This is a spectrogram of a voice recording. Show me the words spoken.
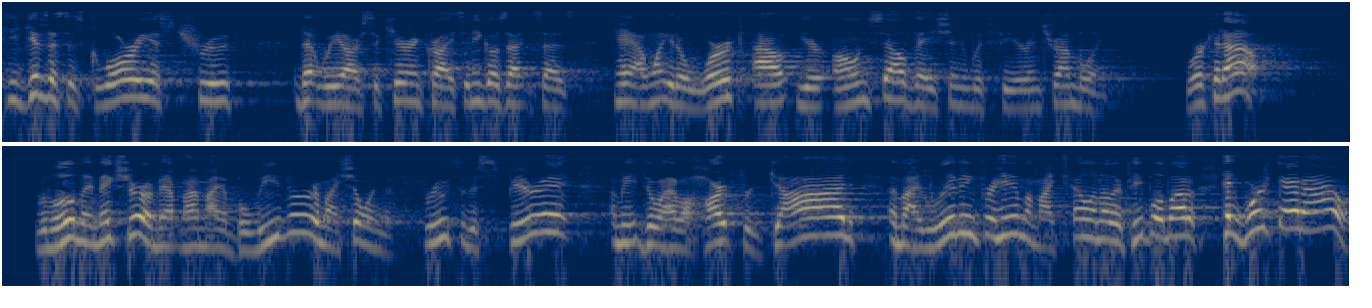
he gives us this glorious truth that we are secure in Christ. And he goes out and says, Hey, I want you to work out your own salvation with fear and trembling. Work it out. With a little bit, make sure, am I a believer? Am I showing the fruits of the Spirit? I mean, do I have a heart for God? Am I living for Him? Am I telling other people about it? Hey, work that out.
